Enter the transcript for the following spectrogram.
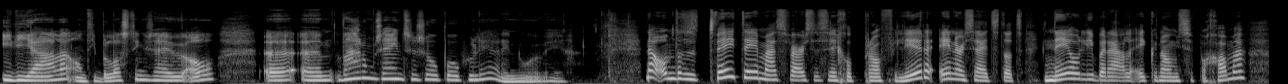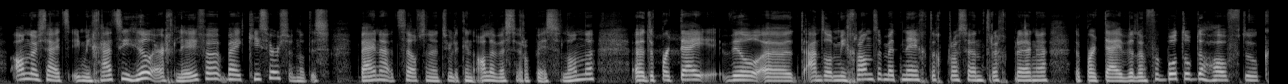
idealen. Antibelasting, zei u al. Um, waarom zijn ze zo populair in Noorwegen? Nou, omdat het twee thema's waar ze zich op profileren. Enerzijds dat neoliberale economische programma. Anderzijds immigratie heel erg leven bij kiezers. En dat is bijna hetzelfde natuurlijk in alle West-Europese landen. Uh, de partij wil uh, het aantal migranten met 90% terugbrengen. De partij wil een verbod op de hoofddoek.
